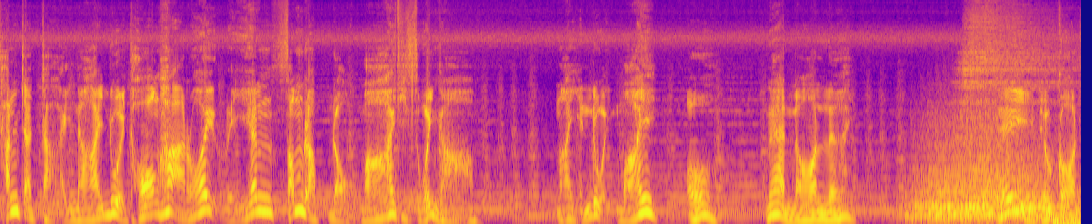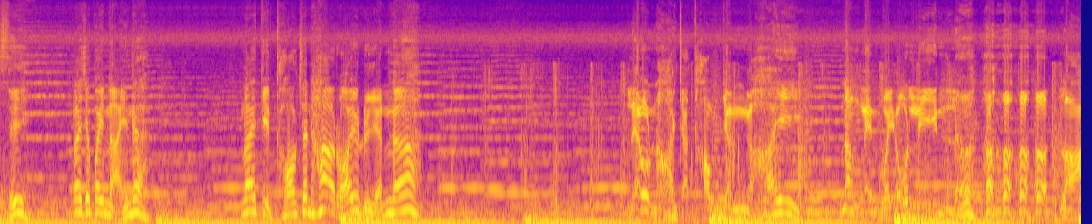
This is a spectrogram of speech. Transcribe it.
ฉันจะจ่ายนายด้วยทองห้าร้อยเหรียญสำหรับดอกไม้ที่สวยงาม นายเห็นด้วยไหม โอ้แน่นอนเลย เฮ้ย เดี๋ยวก่อนสิ นายจะไปไหนนะ่ะนายติดทองฉันห้าร้อยเหรียญนะแล้วนายจะทำยังไง นั่งเล่นไวโอลินเหรอ ลา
